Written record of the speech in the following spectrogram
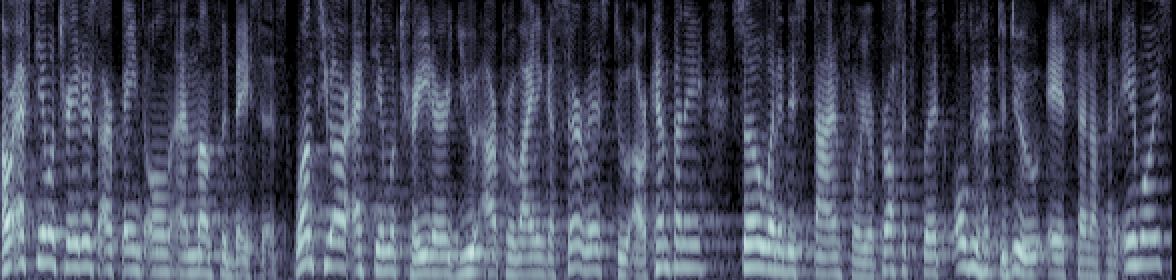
Our FTMO traders are paid on a monthly basis. Once you are FTMO trader, you are providing a service to our company. So when it is time for your profit split, all you have to do is send us an invoice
